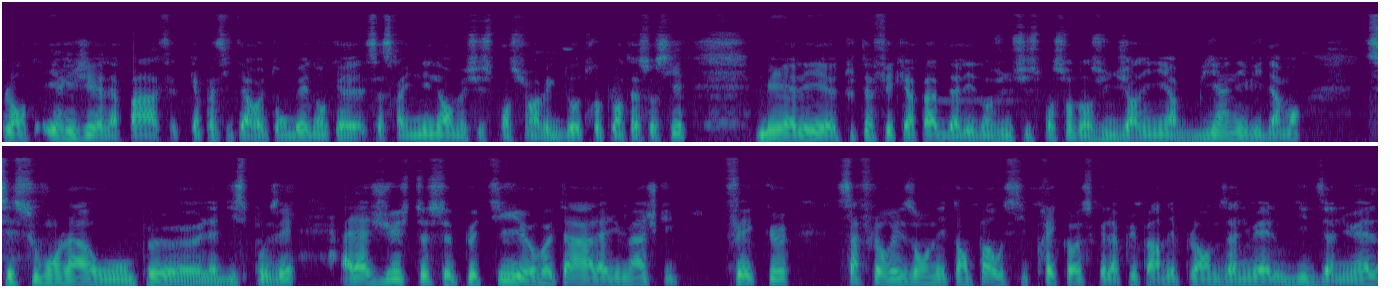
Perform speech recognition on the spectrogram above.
plante érigée, elle n'a pas cette capacité à retomber, donc ça sera une énorme suspension avec d'autres plantes associées, mais elle est euh, tout à fait capable d'aller dans une suspension, dans une jardinière, bien évidemment. C'est souvent là où on peut la disposer. Elle a juste ce petit retard à l'allumage qui fait que sa floraison n'étant pas aussi précoce que la plupart des plantes annuelles ou dites annuelles,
